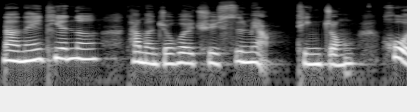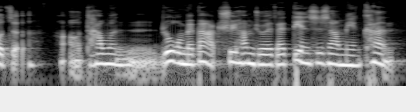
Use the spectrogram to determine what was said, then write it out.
那那一天呢，他们就会去寺庙听钟，或者啊，他们如果没办法去，他们就会在电视上面看。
